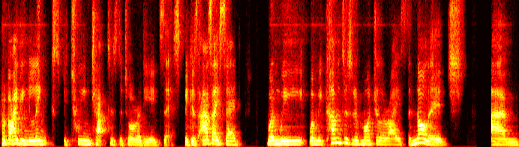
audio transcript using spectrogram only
providing links between chapters that already exist. Because as I said, when we when we come to sort of modularize the knowledge, um,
